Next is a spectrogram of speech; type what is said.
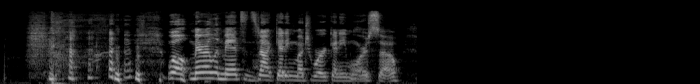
well, Marilyn Manson's not getting much work anymore, so.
